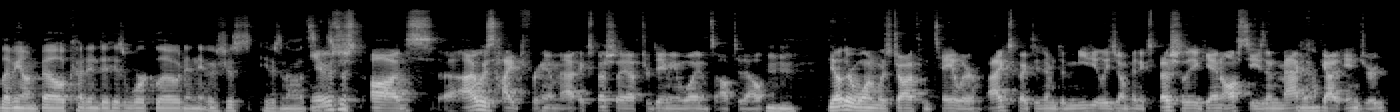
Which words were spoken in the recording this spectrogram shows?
Le'Veon Bell cut into his workload, and it was just it was an odd. Yeah, it was just odds. I was hyped for him, especially after Damien Williams opted out. Mhm. The other one was Jonathan Taylor. I expected him to immediately jump in, especially again off season. Mack Yeah. got injured,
